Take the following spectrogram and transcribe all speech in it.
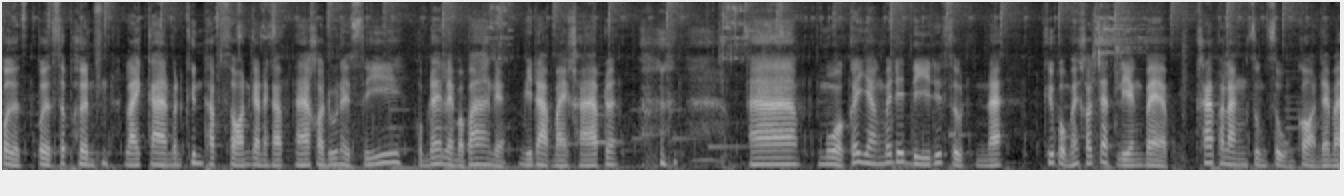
เปิดเปิดสะเพลินรายการมันขึ้นทับซ้อนกันนะครับอ่าขอดูหน่อยสิผมได้อะไรมาบ้างเนี่ยมีดาบไมค์คราฟด้วย อ่าหมวกก็ยังไม่ได้ดีที่สุดนะ คือผมให้เขาจัดเรียงแบบค่าพลังสูงๆก่อนได้ไหม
